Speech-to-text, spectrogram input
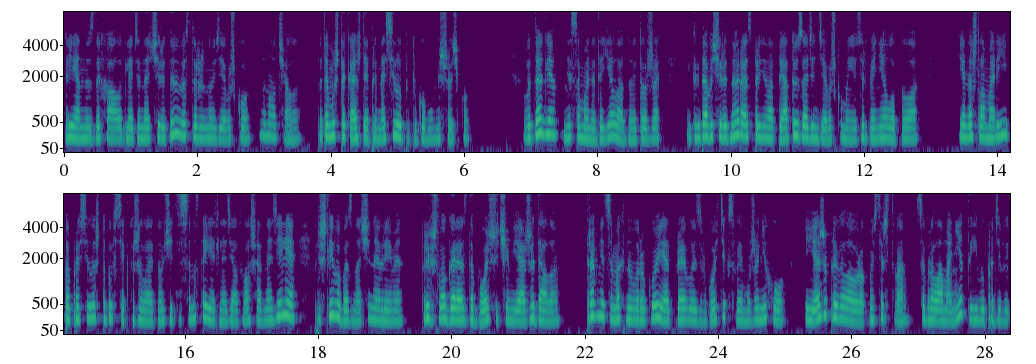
Рианна вздыхала, глядя на очередную восторженную девушку, но молчала, потому что каждая приносила по тугому мешочку. В итоге мне самой надоело одно и то же, и когда в очередной раз приняла пятую за день девушку, мое терпение лопнуло. Я нашла Марии и попросила, чтобы все, кто желает научиться самостоятельно делать волшебное зелье, пришли в обозначенное время. Пришло гораздо больше, чем я ожидала. Травница махнула рукой и отправилась в гости к своему жениху, и я же провела урок мастерства, собрала монеты и, выпродив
